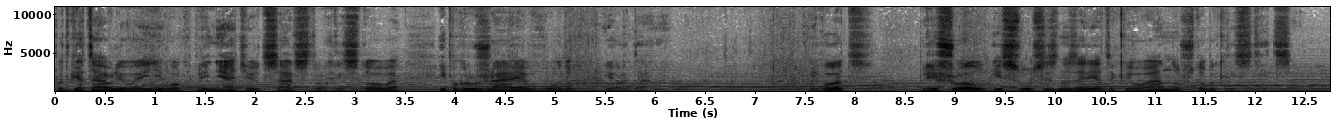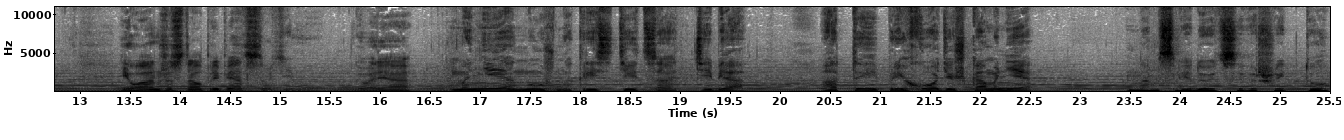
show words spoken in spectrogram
подготавливая его к принятию Царства Христова и погружая в водах Иордана. И вот пришел Иисус из Назарета к Иоанну, чтобы креститься. Иоанн же стал препятствовать ему, говоря, «Мне нужно креститься от тебя, а ты приходишь ко мне». Нам следует совершить то,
